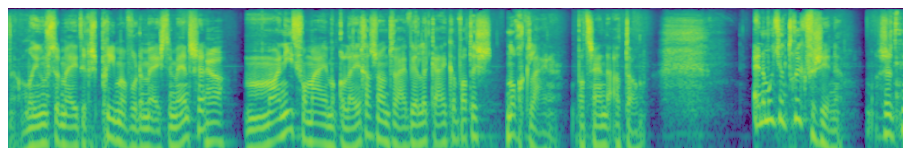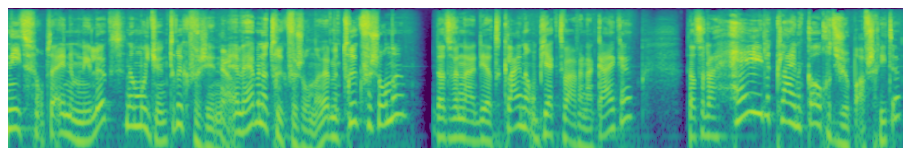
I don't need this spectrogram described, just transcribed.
Nou, miljoenste meter is prima voor de meeste mensen, Ja. maar niet voor mij en mijn collega's, want wij willen kijken wat is nog kleiner. Wat zijn de atomen? En dan moet je een truc verzinnen. Als het niet op de ene manier lukt, dan moet je een truc verzinnen. Ja. En we hebben een truc verzonnen. We hebben een truc verzonnen dat we naar dat kleine object waar we naar kijken, dat we daar hele kleine kogeltjes op afschieten.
